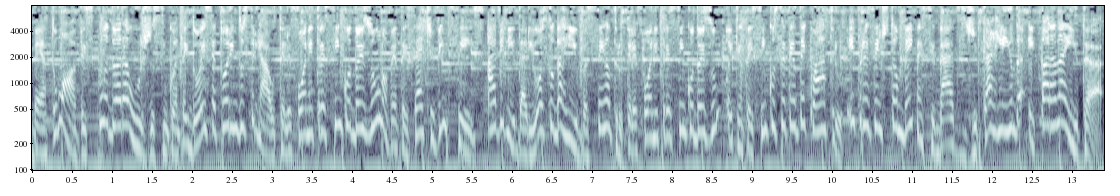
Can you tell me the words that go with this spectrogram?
Beto Móveis, Rua do Araújo, 52, setor industrial, telefone 3521 9726. Avenida Ariosto da Riva, centro, telefone 3521 8574. E presente também nas cidades de Carlinda e Paranaíta.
